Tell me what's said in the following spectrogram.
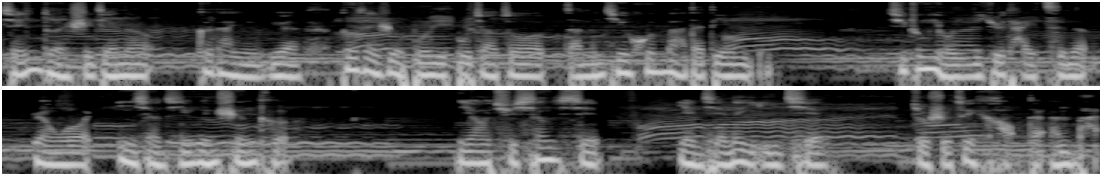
前一段时间呢，各大影院都在热播一部叫做《咱们结婚吧》的电影，其中有一句台词呢，让我印象极为深刻：你要去相信，眼前的一切就是最好的安排。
